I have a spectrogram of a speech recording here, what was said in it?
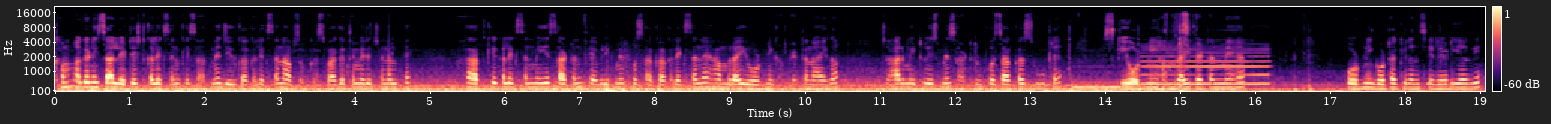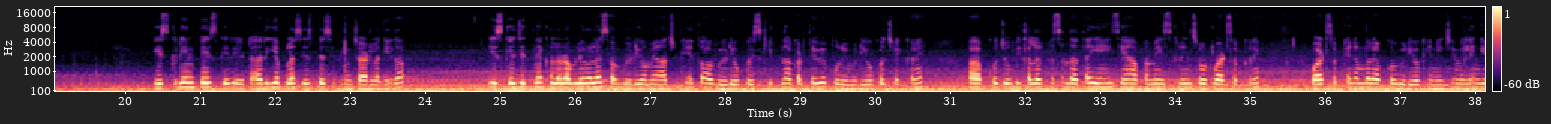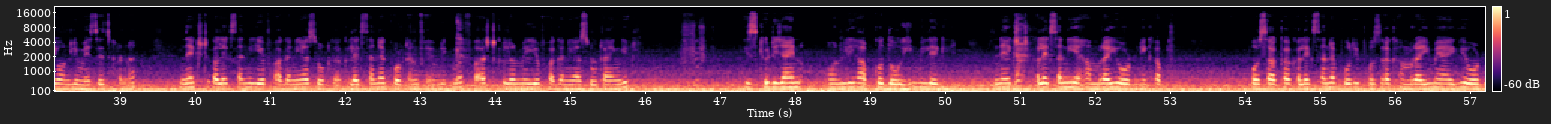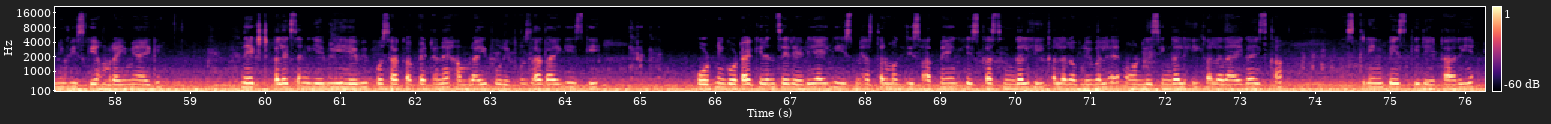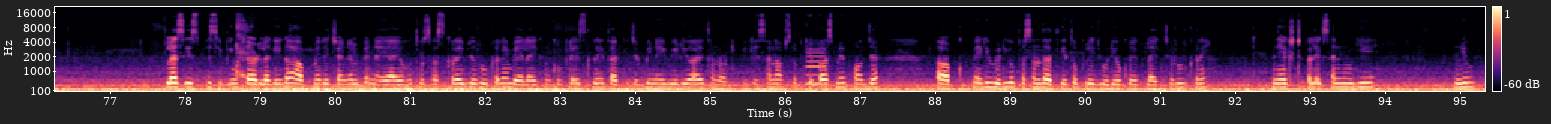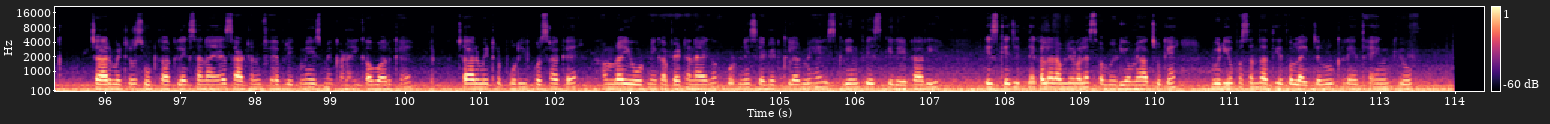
खम्मा गणिसा latest collection के साथ में जीव का कलेक्शन आप सबका स्वागत है मेरे चैनल पे। हाथ के कलेक्शन में ये साटन फैब्रिक में पोशाक का कलेक्शन है। हमराई ओढ़नी का पैटर्न आएगा। चार मीटर इसमें साटन पोशाक का सूट है। इसकी ओढ़नी हमराई पैटर्न में है। ओढ़नी गोटा किरण से रेडी आगे। स्क्रीन पे इसके रेट आ रही है प्लस इस पे शिपिंग चार्ज लगेगा। इसके जितने कलर अवेलेबल हैं, सब वीडियो में आ चुके हैं। तो आप वीडियो को स्किप ना करते हुए पूरे वीडियो को चेक करें। आपको जो भी कलर पसंद आता है, यहीं से आप हमें स्क्रीनशॉट व्हाट्सअप करें। व्हाट्सअप के नंबर आपको वीडियो के नीचे मिलेंगे ओनली मैसेज करना। नेक्स्ट कलेक्शन ये फागनिया सूट का कलेक्शन है कॉटन फैब्रिक में। फ़र्स्ट कलर में ये फागनिया सूट आएँगे। इसकी डिज़ाइन ओनली आपको दो ही मिलेगी। नेक्स्ट कलेक्शन ये हमराई ओढ़ने का पोशाक का कलेक्शन है। पूरी पोशाक हमराई में आएगी, ओढ़नी भी इसकी हमराई में आएगी। नेक्स्ट कलेक्शन ये भी हेवी पोशाक का पैटर्न है, हमराई पूरी पोशाक आएगी, इसकी ओढ़नी गोटा किरण से रेडी आएगी, इसमें अस्तर मगजी साथ में आएगी, इसका सिंगल ही कलर अवेलेबल है ओनली सिंगल ही कलर आएगा इसका। स्क्रीन पे इसकी डेट आ रही है। प्लस इस पर शिपिंग चार्ज लगेगा। आप मेरे चैनल पे नए आए हो तो सब्सक्राइब ज़रूर करें, बेल आइकन को प्रेस करें ताकि जब भी नई वीडियो आए तो नोटिफिकेशन आप सबके पास में पहुँच जाए। आपको मेरी वीडियो पसंद आती है तो प्लीज़ वीडियो को एक लाइक ज़रूर करें। नेक्स्ट कलेक्शन ये न्यू चार मीटर सूट का कलेक्शन आया है साटन फैब्रिक में। इसमें कढ़ाई का वर्क है। चार मीटर पूरी पोशाक है। हमरा ये ओढ़ने का पैटर्न आएगा। ओढ़नी सेडेड कलर में है। स्क्रीन पे इसकी रेट आ रही है। इसके जितने कलर अवेलेबल है, सब वीडियो में आ चुके हैं। वीडियो पसंद आती है तो लाइक ज़रूर करें। Thank you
